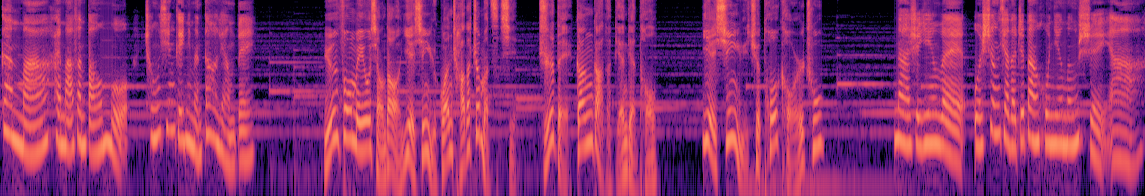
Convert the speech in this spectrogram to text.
干嘛还麻烦保姆重新给你们倒两杯？”云峰没有想到叶新宇观察的这么仔细，只得尴尬的点点头。叶新宇却脱口而出。那是因为我剩下的这半壶柠檬水啊，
